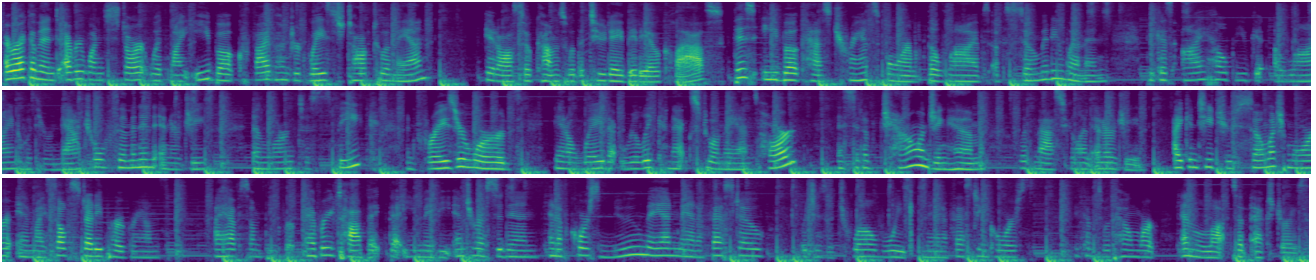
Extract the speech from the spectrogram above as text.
I recommend everyone start with my ebook, 500 Ways to Talk to a Man. It also comes with a two day video class. This ebook has transformed the lives of so many women because I help you get aligned with your natural feminine energy and learn to speak and phrase your words in a way that really connects to a man's heart instead of challenging him with masculine energy. I can teach you so much more in my self study programs. I have something for every topic that you may be interested in. And of course, New Man Manifesto, which is a 12 week manifesting course. It comes with homework and lots of extras.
